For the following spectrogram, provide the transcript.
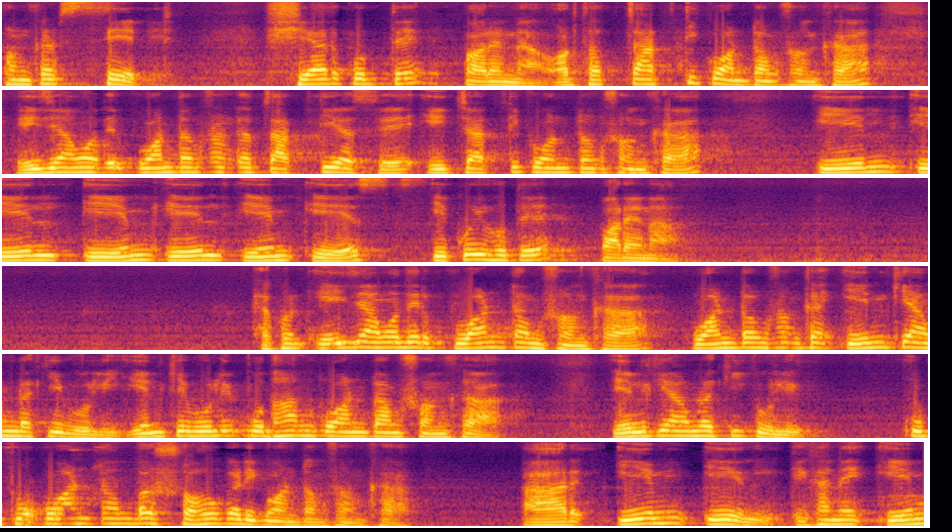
সংখ্যার সেট শেয়ার করতে পারে না। অর্থাৎ চারটি কোয়ান্টাম সংখ্যা, এই যে আমাদের কোয়ান্টাম সংখ্যা চারটি আছে, এই চারটি কোয়ান্টাম সংখ্যা L L M L M S একই হতে পারে না। এখন এই যে আমাদের কোয়ান্টাম সংখ্যা কোয়ান্টাম সংখ্যা এন কে আমরা কি বলি? এন কে বলি প্রধান কোয়ান্টাম সংখ্যা এল কে আমরা কি বলি? উপ কোয়ান্টাম বা সহকারী কোয়ান্টাম সংখ্যা। আর এম এল এখানে এম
